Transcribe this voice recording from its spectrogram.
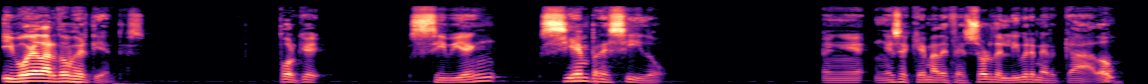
Y voy a dar dos vertientes. Porque si bien siempre he sido en, ese esquema defensor del libre mercado,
